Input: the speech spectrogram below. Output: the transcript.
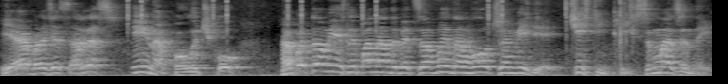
я образец раз и на полочку. А потом, если понадобится, выдам в лучшем виде. Чистенький, смазанный.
